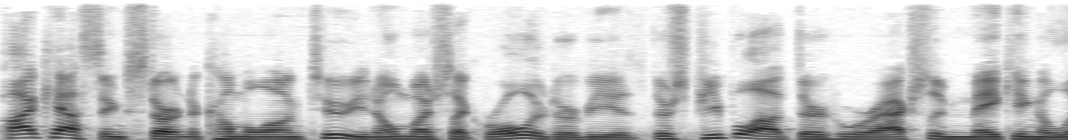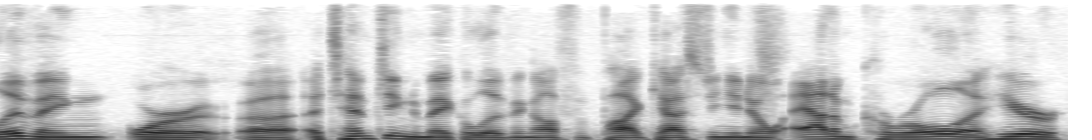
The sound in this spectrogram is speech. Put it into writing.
podcasting's starting to come along too. You know, much like roller derby is. There's people out there who are actually making a living or uh, attempting to make a living off of podcasting. You know, Adam Carolla here.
